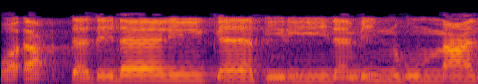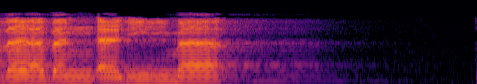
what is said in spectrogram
وأعتدنا للكافرين منهم عذابا أليما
